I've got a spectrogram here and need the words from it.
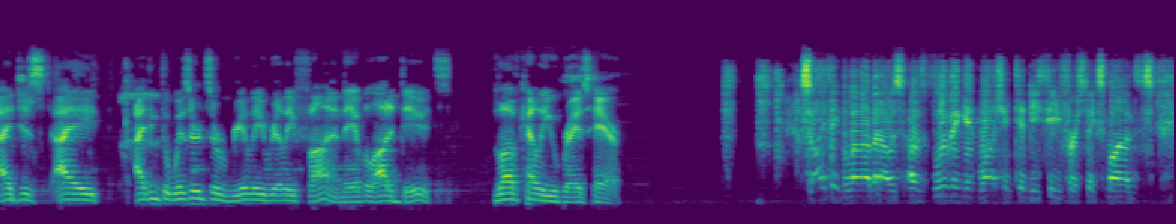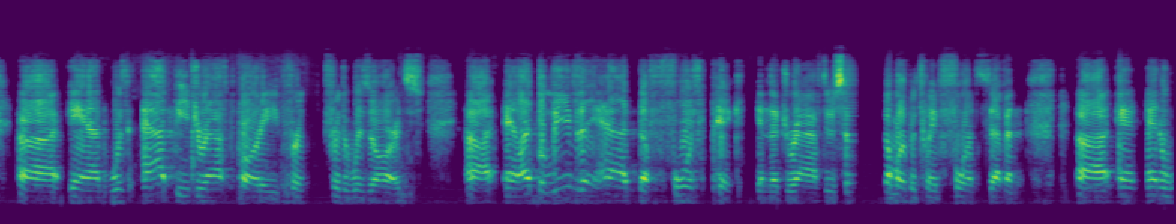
I just I I think the Wizards are really really fun and they have a lot of dudes. Love Kelly Oubre's hair. So I think eleven. I was I was living in Washington D.C. for six months, uh, and was at the draft party for for the Wizards, uh, and I believe they had the fourth pick in the draft. It was somewhere between four and seven, uh, and and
